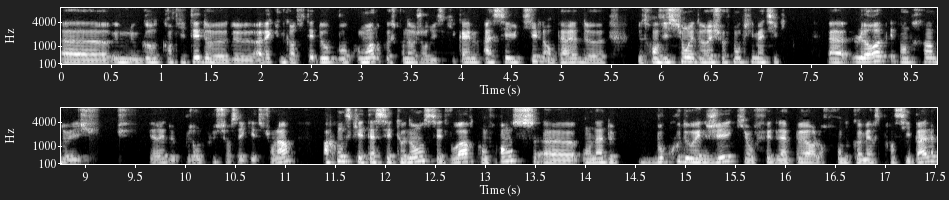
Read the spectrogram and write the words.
euh, une quantité de, avec une quantité d'eau beaucoup moindre que ce qu'on a aujourd'hui, ce qui est quand même assez utile en période de, transition et de réchauffement climatique. Euh, L'Europe est en train de légiférer de plus en plus sur ces questions-là. Par contre, ce qui est assez étonnant, c'est de voir qu'en France, euh, on a de, beaucoup d'ONG qui ont fait de la peur leur fonds de commerce principal,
